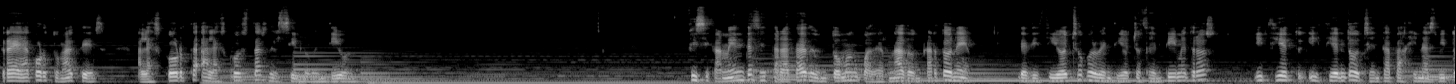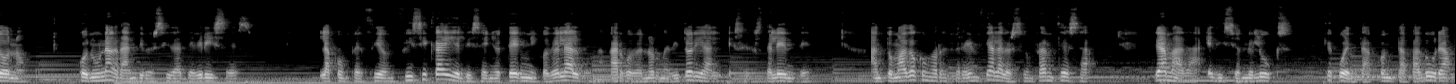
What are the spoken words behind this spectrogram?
trae a Corto Maltés a las, costas del siglo XXI. Físicamente se trata de un tomo encuadernado en cartoné de 18 por 28 centímetros y 180 páginas bitono, con una gran diversidad de grises. La confección física y el diseño técnico del álbum a cargo de Norma Editorial es excelente. Han tomado como referencia la versión francesa llamada Edición Deluxe, que cuenta con tapa dura,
